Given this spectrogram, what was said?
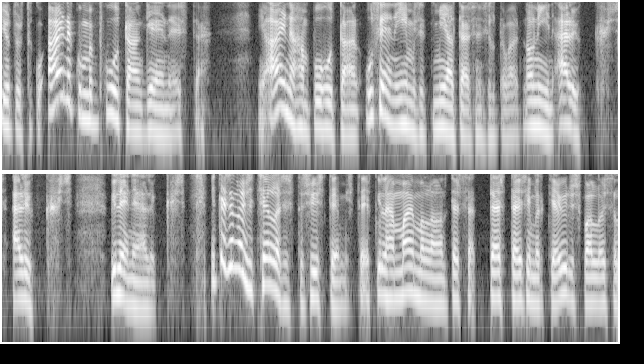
jutusta, kun aina kun me puhutaan geeneistä – niin ainahan puhutaan, usein ihmiset mieltää sen siltä tavalla, että no niin, älykkyys, älykkyys, yleinen älykkyys. Mitä sanoisit sellaisesta systeemistä? Ja kyllähän maailmalla on tässä, tästä esimerkkiä Yhdysvalloissa,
